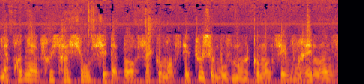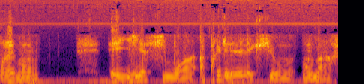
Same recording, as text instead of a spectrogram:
la première frustration, c'est d'abord ça a commencé tout ce mouvement a commencé vraiment vraiment et il y a six mois après les élections en mars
